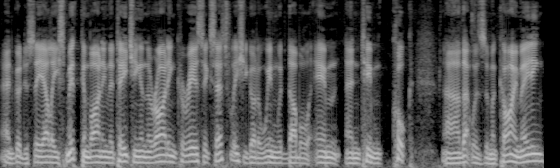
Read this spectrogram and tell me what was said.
And good to see Ellie Smith combining the teaching and the riding career successfully. She got a win with Double M and Tim Cook. Uh, that was the Mackay meeting.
